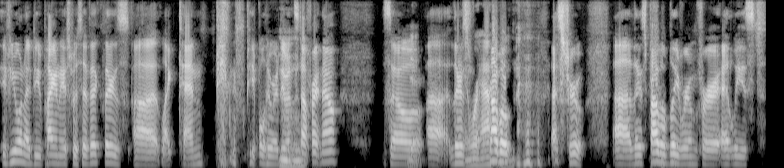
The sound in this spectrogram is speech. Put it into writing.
if you want to do pioneer specific there's uh, like 10 people who are doing Mhm. stuff right now so uh, there's probably That's true. Uh, there's probably room for at least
